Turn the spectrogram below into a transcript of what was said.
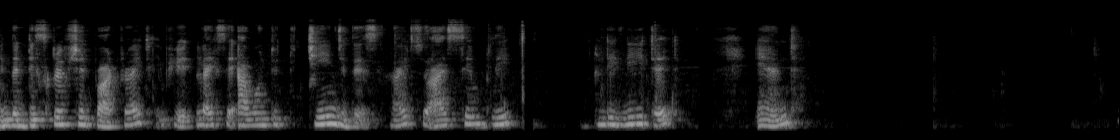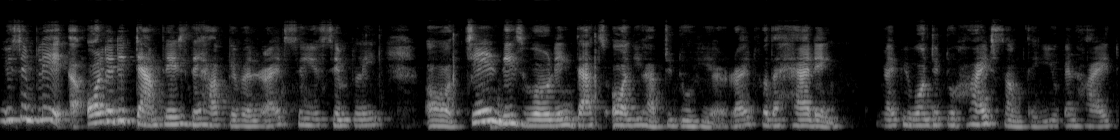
in the description part right? If you like say i wanted to change this right? So i simply delete it and you simply uh, already templates they have given right? So you simply uh, change these wording. That's all you have to do here right? For the heading. Right? if you wanted to hide something you can hide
